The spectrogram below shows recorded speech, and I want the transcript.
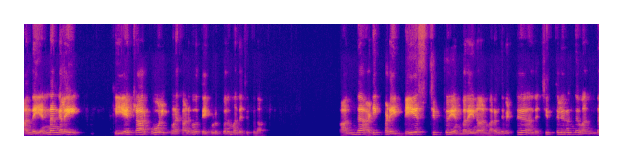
அந்த எண்ணங்களை ஏற்றார் போல் உனக்கு அனுபவத்தை கொடுப்பதும் அந்த சித்து தான். அந்த அடிப்படை பேஸ் சித்து என்பதை நான் மறந்துவிட்டு அந்த சித்திலிருந்து வந்த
